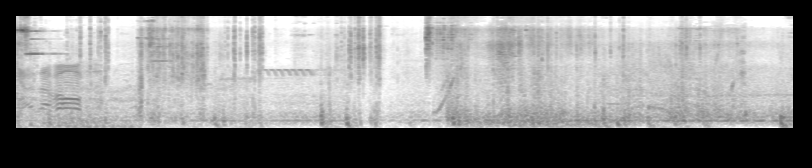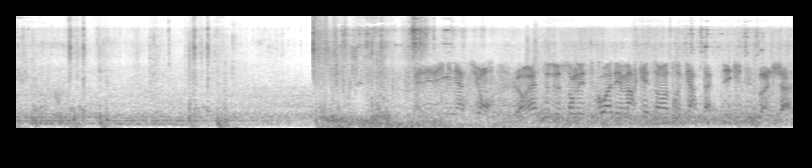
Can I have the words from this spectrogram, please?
Gaz avance. Belle élimination. Le de son escouade est marqué sur votre carte tactique. Bonne chasse.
